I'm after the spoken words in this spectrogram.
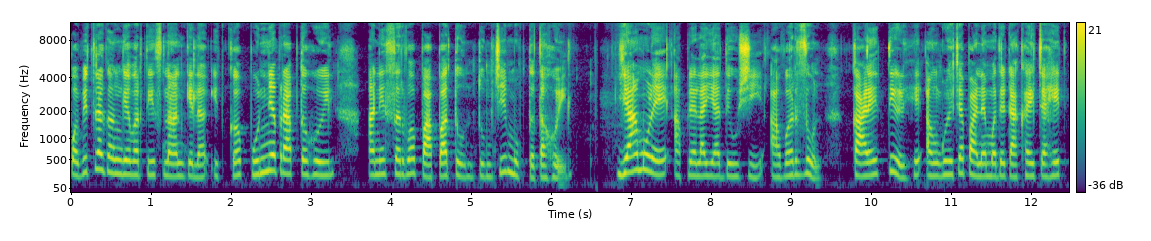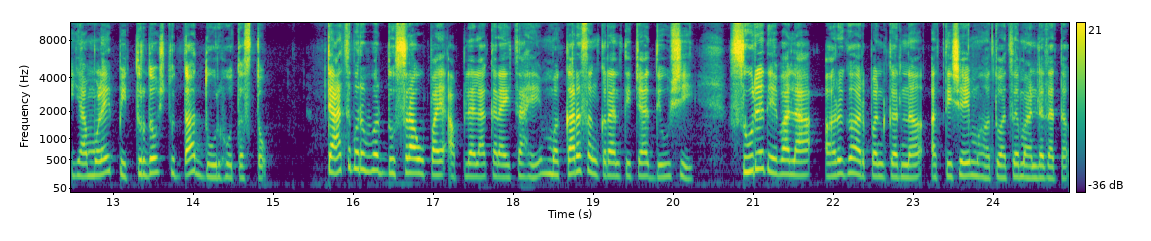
पवित्र गंगेवरती स्नान केलं इतकं पुण्य प्राप्त होईल आणि सर्व पापातून तुमची मुक्तता होईल. यामुळे आपल्याला या दिवशी आवर्जून काळे तीळ हे आंघोळीच्या पाण्यामध्ये टाकायचे आहेत. यामुळे पितृदोषसुद्धा दूर होत असतो. त्याचबरोबर दुसरा उपाय आपल्याला करायचा आहे मकर संक्रांतीच्या दिवशी सूर्यदेवाला अर्घ अर्पण करणं अतिशय महत्त्वाचं मानलं जातं.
